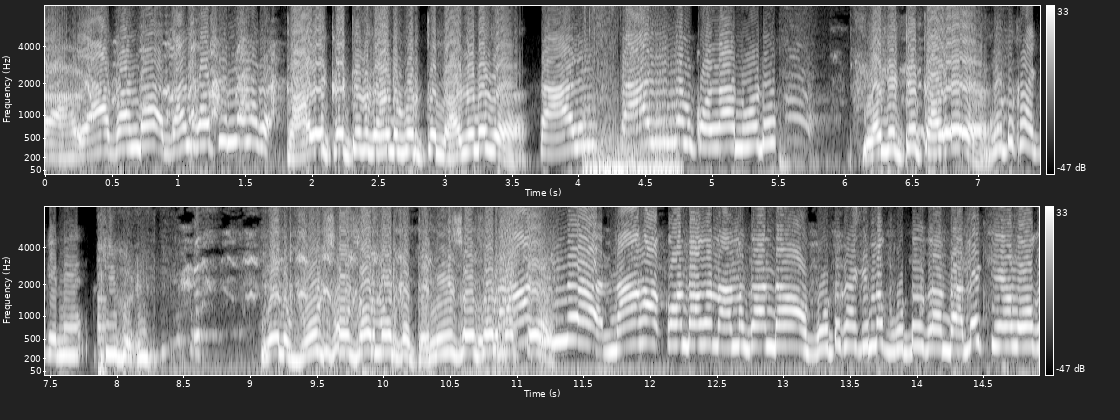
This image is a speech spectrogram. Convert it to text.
ಯಾ- ಯಾ ಗಂಡ? ಗಂಡ ಗೊತ್ತಿಲ್ಲ ನನಗ. ತಾಳಿ ಕಟ್ಟಿದ ಗಂಡ ಗೊತ್ತಿಲ್ಲ ನಿನಗ? ತಾಳಿ ತಾಳಿ ನಮ್ ಕೊಳ್ಳ ನೋಡು. ಎಲ್ಲಿಟ್ಟೆ ತಾಳಿ? ಗುಟಕ್ ಹಾಕಿನಿ. ಏನು ಬೂಟ್ ಸಂಸಾರ ಮಾಡ್ಕತ್ತೆ? ನೀ ಸಂಸಾರ ನಾ ಮಾಡ್ತೆ ಇಲ್ಲ ನಾ ಹಾಕೊಂಡಾಗ ನನ್ನ ಗಂಡ ಹಾಕಿಲ್ಲ ಗುಡ್ಡ ಗಂಡ. ಅಲ್ಲೇ ಕೇಳೋಗ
